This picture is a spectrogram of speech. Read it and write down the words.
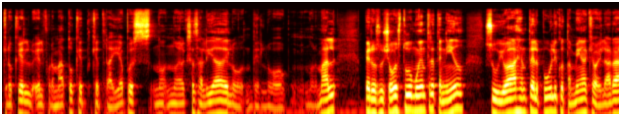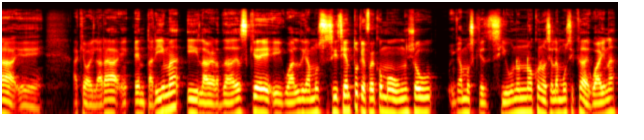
Creo que el, formato que, traía pues no, no era que se salía de lo, de lo normal pero su show estuvo muy entretenido. Subió a gente del público también a que bailara, eh, a que bailara en, en, tarima y la verdad es que igual, digamos, sí siento que fue como un show, digamos, que si uno no conocía la música de Guaina,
